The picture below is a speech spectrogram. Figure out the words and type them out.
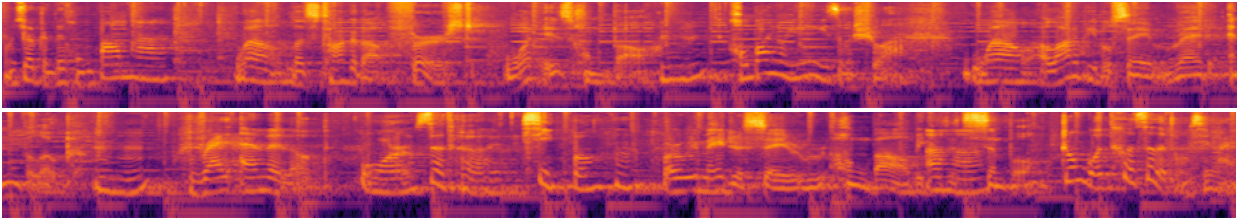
我们需要准备红包吗？ Well, let's talk about first what is Hongbao? 红包用英语怎么说啊 Well, a lot of people say red envelope, ？Red envelope， or 红色的信封， or we may just say Hongbao because it's simple. 中国特色的东西，right？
